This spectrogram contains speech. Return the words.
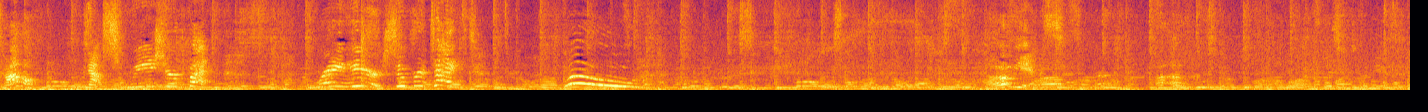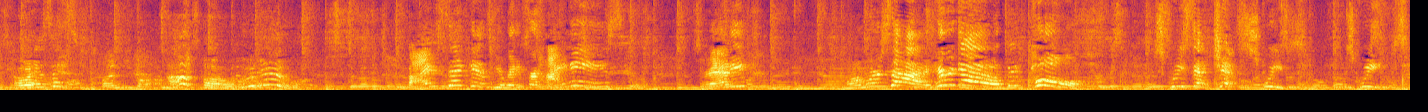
Come on. Now squeeze your butt. Right here, super tight. Woo! Oh yes. Uh-oh. listen to the music. Oh, what is this? SpongeBob. Oh, for high knees. Ready? One more side. Here we go. Big pull. Squeeze that chest. Squeeze. Squeeze.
